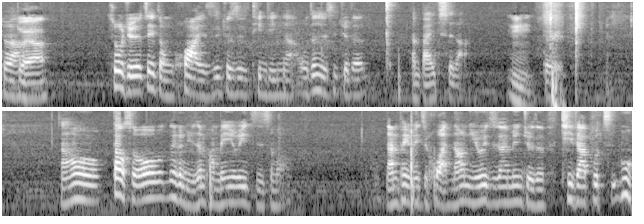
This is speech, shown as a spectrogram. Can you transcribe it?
对啊，对啊。所以我觉得这种话也是就是听听啊，我真的是觉得很白痴啦。嗯，对。然后到时候那个女生旁边又一直什么，男朋友一直换，然后你又一直在那边觉得替他不值哦，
